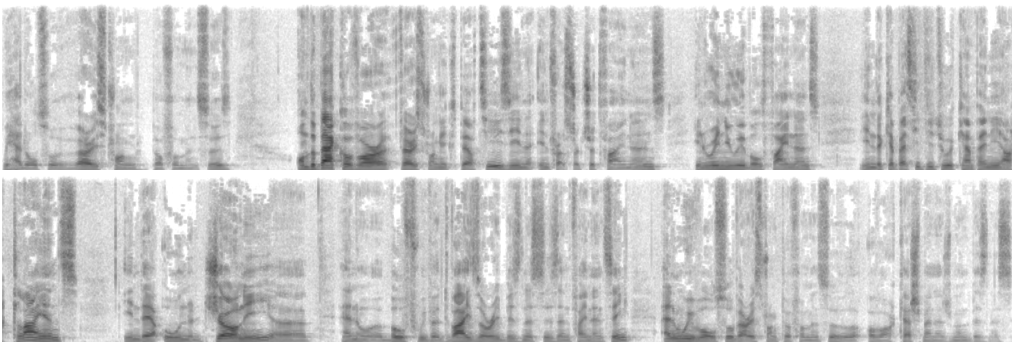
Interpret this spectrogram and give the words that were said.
we had also very strong performances. On the back of our very strong expertise in infrastructure finance, in renewable finance, in the capacity to accompany our clients in their own journey, uh, and uh, both with advisory businesses and financing, and with also very strong performance of our cash management business.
